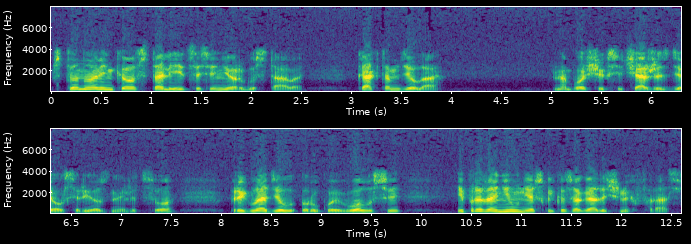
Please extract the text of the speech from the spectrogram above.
«Что новенького в столице, сеньор Густава? Как там дела?» Наборщик сейчас же сделал серьезное лицо, пригладил рукой волосы и проронил несколько загадочных фраз —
